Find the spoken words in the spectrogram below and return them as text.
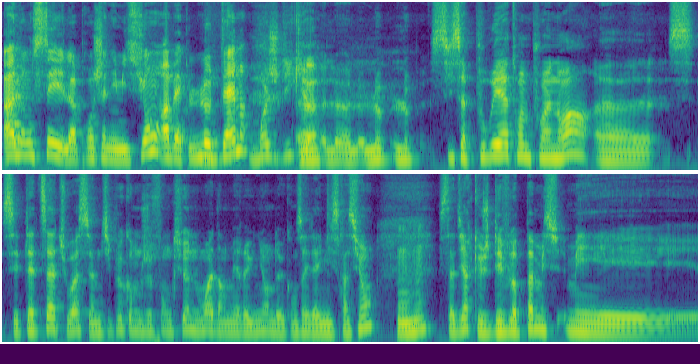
annoncer la prochaine émission avec le thème. Moi, je dis que Euh. le, le, le- si ça pourrait être un point noir, euh, c'est c'est peut-être ça, tu vois. C'est un petit peu comme je fonctionne moi dans mes réunions de conseil d'administration. Mhm. C'est-à-dire que je développe pas mes, mes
